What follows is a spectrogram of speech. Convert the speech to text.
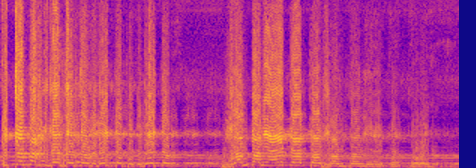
ਕਿੱਥੇ ਭਟਕਦੇ ਫਿਰਦੇ ਹੋ ਕਦੇ ਇੱਧਰ ਤੇ ਕਦੇ ਇੱਧਰ ਸੰਤਾਂ ਨੇ ਐ ਕਹਤਾ, ਸੰਤਾਂ ਨੇ ਇਹ ਕਹਤਾ, ਓਏ ਹੋਏ।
